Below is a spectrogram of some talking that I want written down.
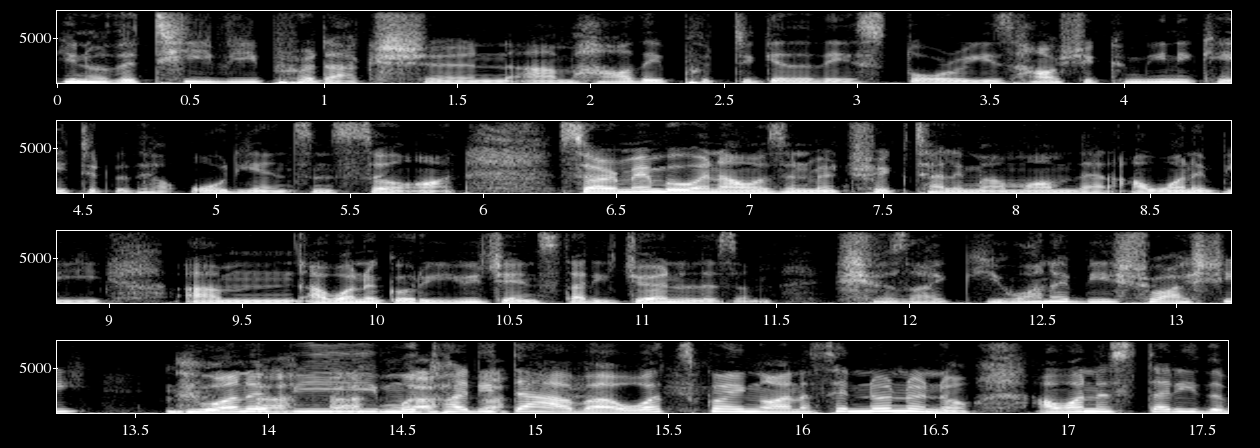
you know, the TV production, um, how they put together their stories, how she communicated with her audience, and so on. So I remember when I was in matric telling my mom that I want to be, um, I want to go to UJ and study journalism. She was like, You want to be Shwashi? You want to be Mutwaditaba? What's going on? I said, no, no, no. I want to study the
